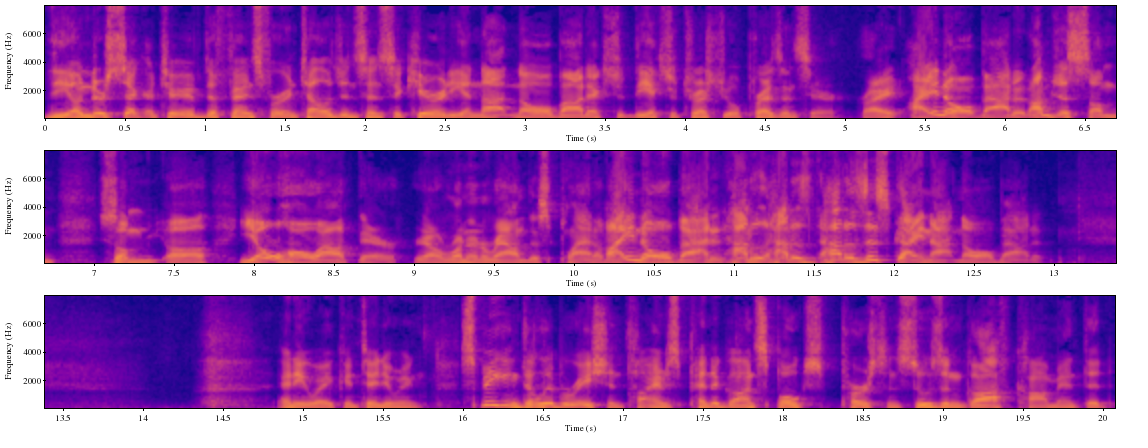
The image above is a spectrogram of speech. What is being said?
the Undersecretary of Defense for Intelligence and Security and not know about extra, the extraterrestrial presence here? Right? I know about it. I'm just some some uh, yoho out there, you know, running around this planet. I know about it. How does how does how does this guy not know about it? Anyway, continuing. Speaking to Liberation Times, Pentagon spokesperson Susan Gough commented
